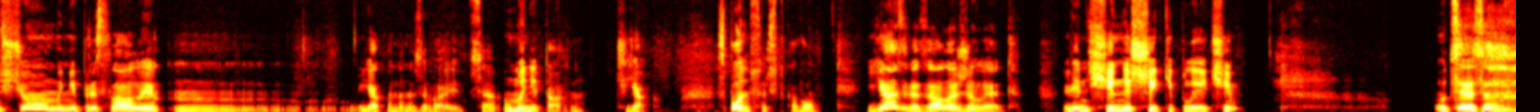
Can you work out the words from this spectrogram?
що мені прислали, як вона називається? Гуманітарна. Чи як? Спонсорська. Во. Я зв'язала жилет. Він ще не шиті плечі. Оце за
